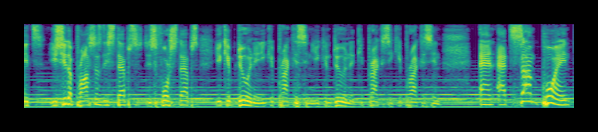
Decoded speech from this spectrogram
it's you see the process these steps these four steps? You keep doing it you keep practicing you keep doing it keep practicing keep practicing. And at some point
